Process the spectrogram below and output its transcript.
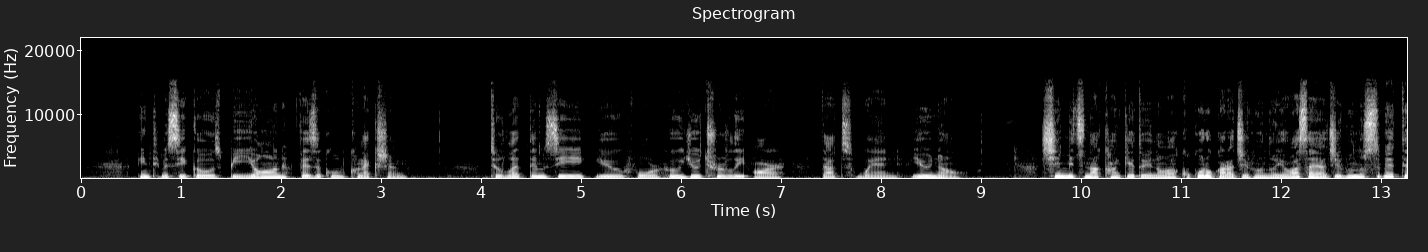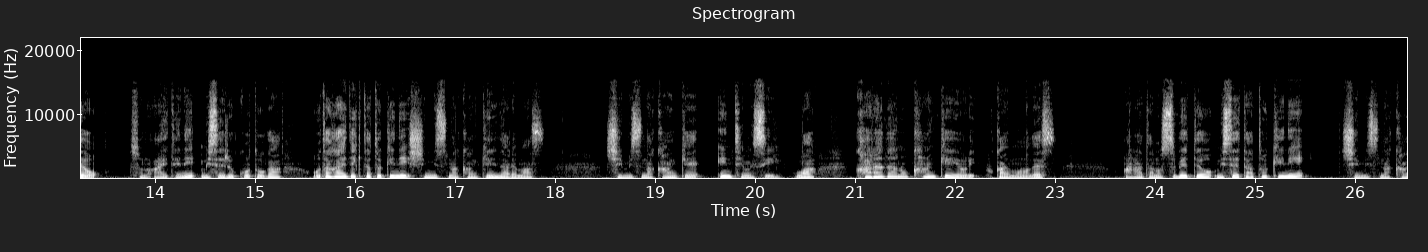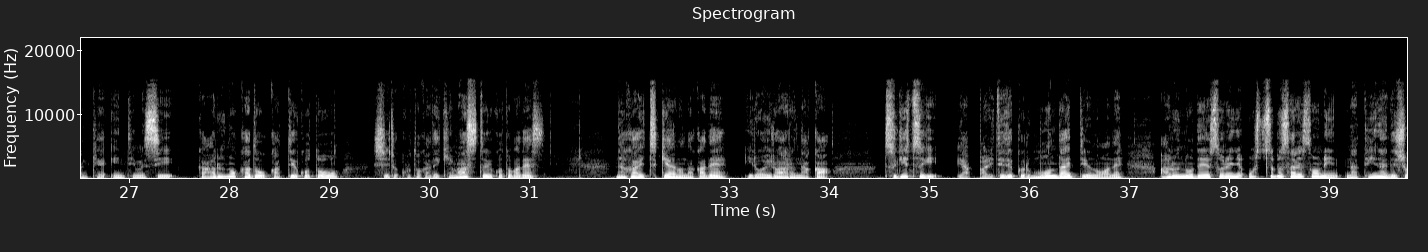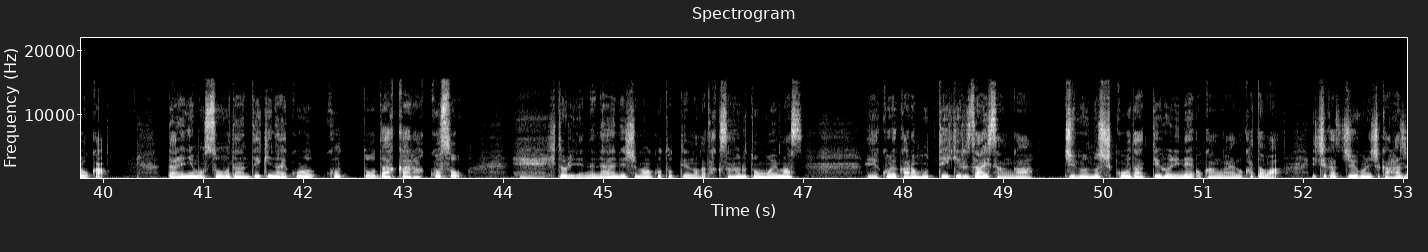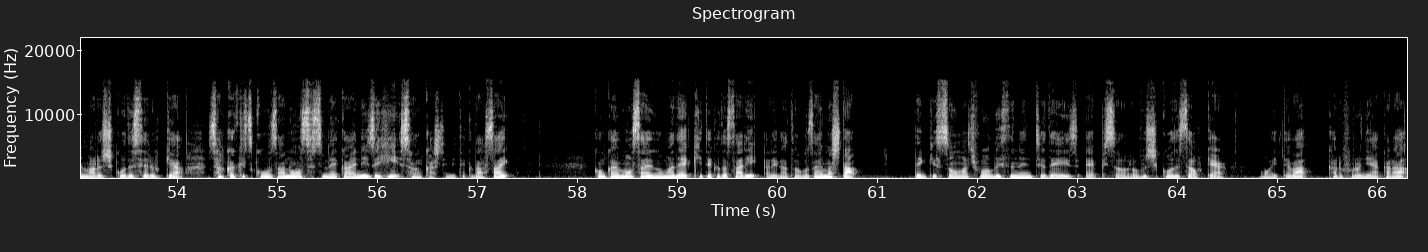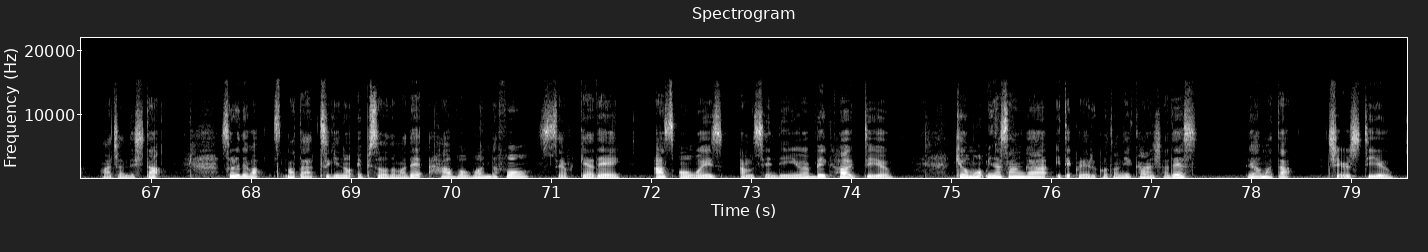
Intimacy goes beyond physical connection. To let them see you for who you truly are, that's when you know. 親密な関係というのは心から自分の弱さや自分のすべてをその相手に見せることがお互いできた時に親密な関係になれます。親密な関係、intimacy は体の関係より深いものです。あなたのすべてを見せた時に親密な関係、intimacy があるのかどうかっていうことを知ることができますという言葉です。長い付き合いの中でいろいろある中、次々やっぱり出てくる問題っていうのはね、あるので、それに押しつぶされそうになっていないでしょうか。誰にも相談できないことだからこそ、えー、一人でね、悩んでしまうことっていうのがたくさんあると思います。えー、これから持っていける財産が自分の思考だっていうふうにね、お考えの方は、1月15日から始まる思考でセルフケア3ヶ月講座の説明会にぜひ参加してみてください。今回も最後まで聞いてくださりありがとうございました。Thank you so much for listening to today's episode of 思考で Self-Care。お相手はカリフォルニアからまーちゃんでした。それではまた次のエピソードまで Have a wonderful self-care day. As always, I'm sending you a big hug to you. 今日も皆さんがいてくれることに感謝です。ではまた。Cheers to you.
